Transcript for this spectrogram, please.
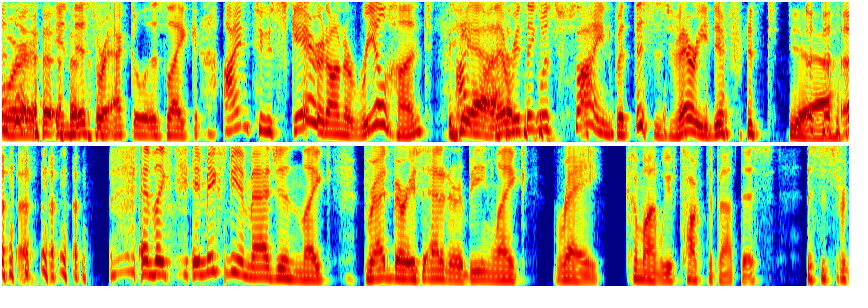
Or in this where Eckel is like, "I'm too scared on a real hunt. I Yeah. thought everything was fine, but this is very different." yeah. and like it makes me imagine like Bradbury's editor being like, Ray, come on, we've talked about this. This is for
